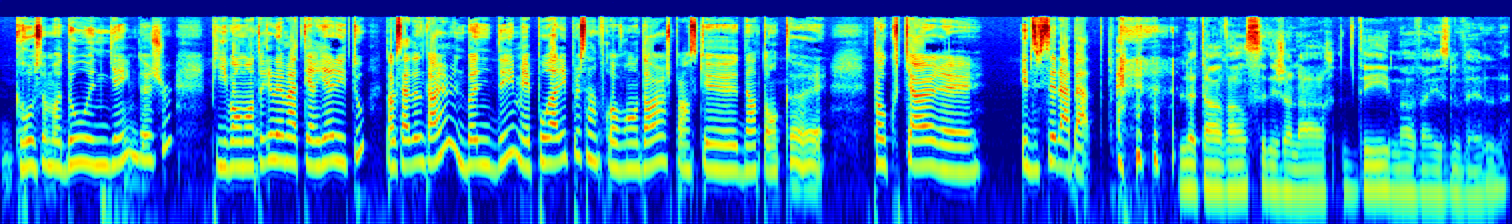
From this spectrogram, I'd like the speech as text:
grosso modo une game de jeu. Puis ils vont montrer le matériel et tout. Donc ça donne quand même une bonne idée, mais pour aller plus en profondeur, je pense que dans ton cas, ton coup de cœur euh, est difficile à battre. le temps avance, c'est déjà l'heure des mauvaises nouvelles.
